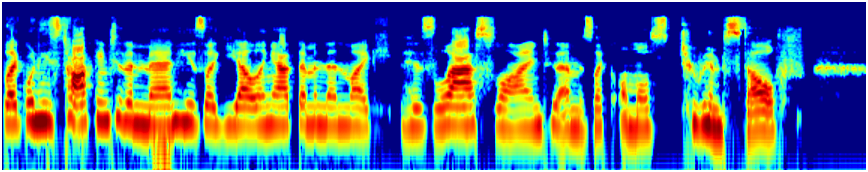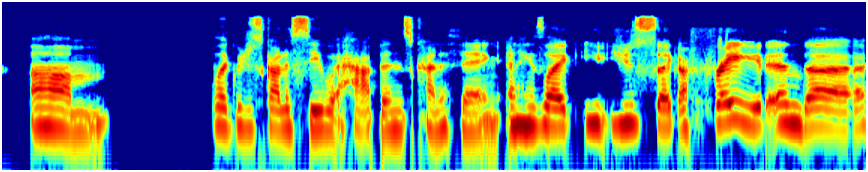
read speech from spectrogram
Like when he's talking to the men he's like yelling at them and then like his last line to them is like almost to himself um like we just got to see what happens kind of thing and he's like just like afraid and uh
